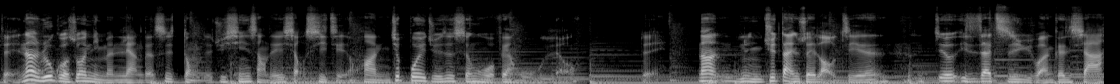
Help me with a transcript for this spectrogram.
对。那如果说你们两个是懂得去欣赏这些小细节的话，你就不会觉得这生活非常无聊。对，那你去淡水老街就一直在吃鱼丸跟虾。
